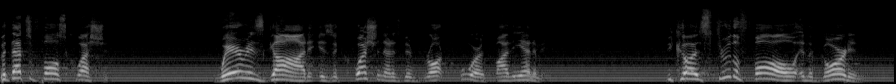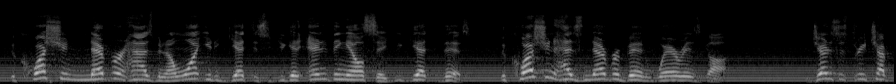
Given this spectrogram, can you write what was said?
But that's a false question. Where is God is a question that has been brought forth by the enemy. Because through the fall in the garden, the question never has been, I want you to get this. If you get anything else here, you get this. The question has never been, Where is God? Genesis 3, chapter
